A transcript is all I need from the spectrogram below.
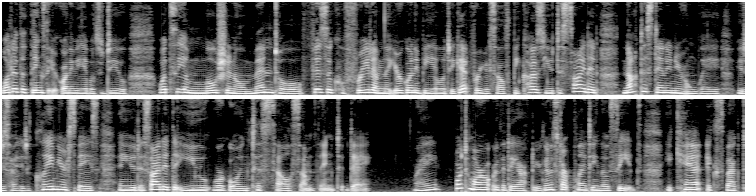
what are the things that you're going to be able to do? What's the emotional, mental, physical freedom that you're going to be able to get for yourself because you decided not to stand in your own way? You decided to claim your space and you decided that you were going to sell something today, right? Or tomorrow or the day after. You're going to start planting those seeds. You can't expect,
